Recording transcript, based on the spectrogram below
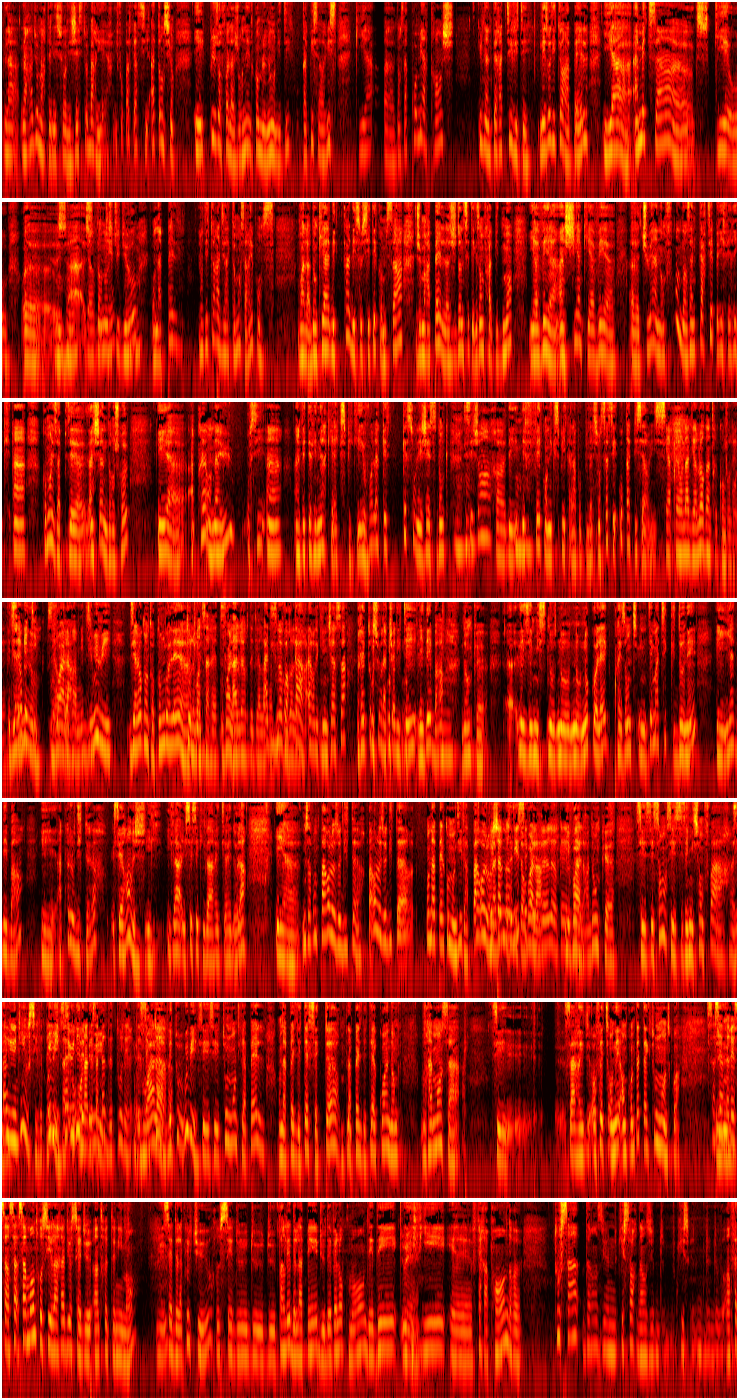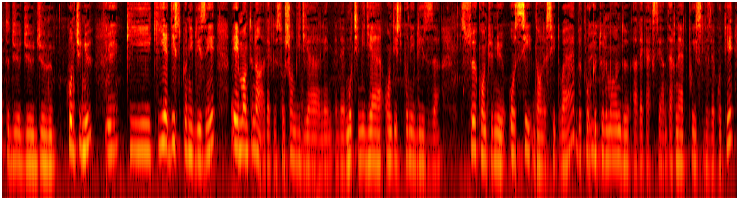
La, la radio martelait sur les gestes barrières. Il faut pas faire si attention. Et plusieurs fois la journée, comme le nom le dit, Capi Service, qui a euh, dans sa première tranche une interactivité. Les auditeurs appellent. Il y a un médecin euh, qui est au, euh, à- dans nos studios. On appelle. L'auditeur a directement sa réponse. Voilà, donc il y a des cas des sociétés comme ça. Je me rappelle, je donne cet exemple rapidement. Il y avait un, un chien qui avait euh, euh, tué un enfant dans un quartier périphérique. Un comment ils appelaient euh, un chien dangereux. Et euh, après, on a eu aussi un, un vétérinaire qui a expliqué. Voilà quels sont les gestes? Donc, c'est ces genres euh, des, des faits qu'on explique à la population. Ça, c'est au capi service. Et après, on a dialogue entre Congolais. Dialogue, mythique. Voilà. un programme mythique. Oui, oui. Dialogue entre Congolais. euh, Tout le monde s'arrête à l'heure de dialogue À entre 19h15, Congolais. heure de Kinshasa, retour sur l'actualité, les débats. Donc, euh, les nos, nos, nos, nos collègues présentent une thématique donnée et il y a débat. Et après l'auditeur, c'est range, il, il a, il sait ce qu'il va retirer de là. Et euh, nous avons parole aux auditeurs. Parole aux auditeurs, on appelle, comme on dit, la parole, on Et la donne aux Voilà. et voilà. Donc, euh, c'est ces, émissions phares. Ça Et- unit aussi le pays. oui, oui, parce ça unit qu'on les a des pays. appels de tous les des voilà, secteurs. tout- oui, oui, c'est tout le monde qui appelle. On appelle de tels secteurs, on appelle de tels coins. Donc, vraiment, ça, c'est, ça, en fait, on est en contact avec tout le monde, quoi. Ça, c'est intéressant. Ça, ça montre aussi la radio, c'est du entreteniment. Oui. C'est de la culture, c'est de, de, de parler de la paix, du développement, d'aider, Oui. édifier, et faire apprendre. Tout ça dans une qui sort dans une qui, de- en fait du, du, du contenu Oui. qui qui est disponibilisé et maintenant avec le social media, les, les multimédias, on disponibilise ce contenu aussi dans le site web pour que tout le monde avec accès à internet puisse les écouter.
